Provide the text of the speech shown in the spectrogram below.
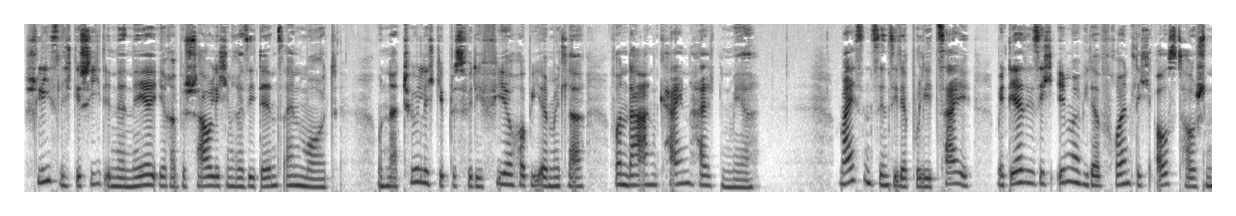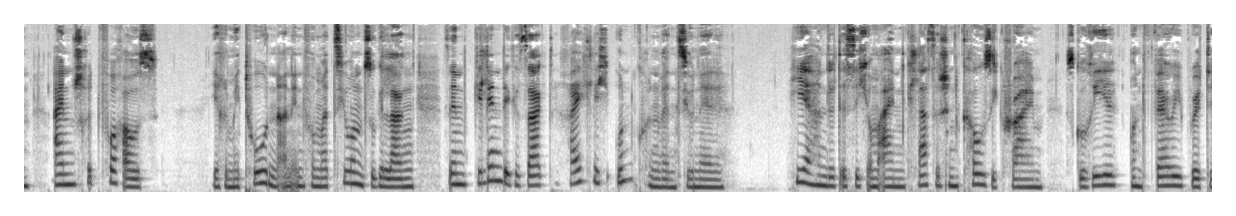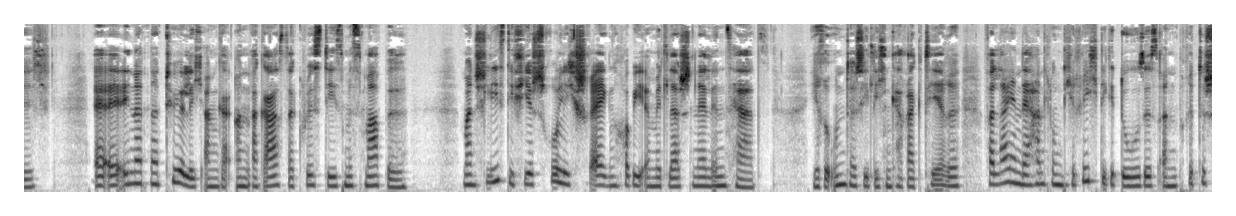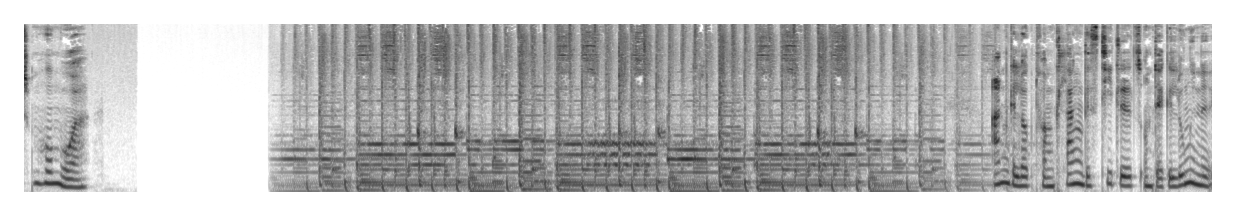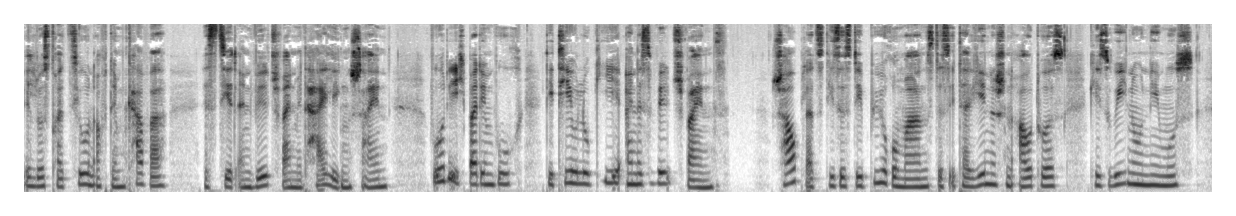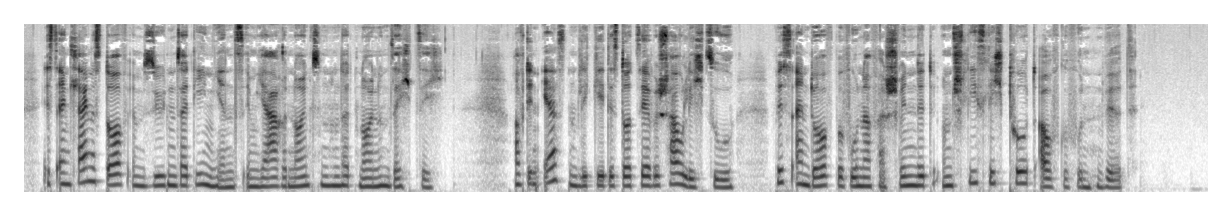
Schließlich geschieht in der Nähe ihrer beschaulichen Residenz ein Mord, und natürlich gibt es für die vier Hobbyermittler von da an kein Halten mehr. Meistens sind sie der Polizei, mit der sie sich immer wieder freundlich austauschen, einen Schritt voraus. Ihre Methoden an Informationen zu gelangen sind, gelinde gesagt, reichlich unkonventionell. Hier handelt es sich um einen klassischen Cozy Crime, skurril und very British, er erinnert natürlich an, an Agatha Christie's Miss Marple. Man schließt die vier schrullig schrägen Hobbyermittler schnell ins Herz. Ihre unterschiedlichen Charaktere verleihen der Handlung die richtige Dosis an britischem Humor. Angelockt vom Klang des Titels und der gelungenen Illustration auf dem Cover, es ziert ein Wildschwein mit Heiligenschein, wurde ich bei dem Buch Die Theologie eines Wildschweins. Schauplatz dieses Debütromans des italienischen Autors Gesuino Nemus ist ein kleines Dorf im Süden Sardiniens im Jahre 1969. Auf den ersten Blick geht es dort sehr beschaulich zu, bis ein Dorfbewohner verschwindet und schließlich tot aufgefunden wird.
